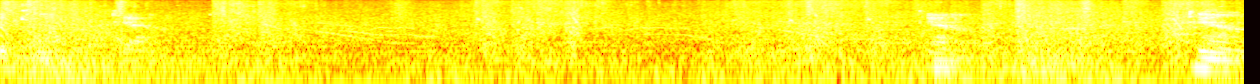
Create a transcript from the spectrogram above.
Roquette là. Tiens. Tiens. Tiens.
